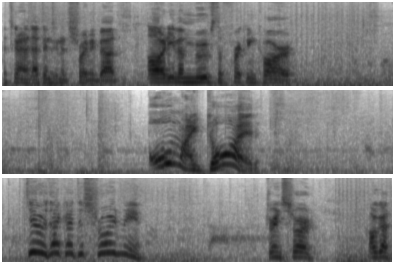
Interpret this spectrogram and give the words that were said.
It's gonna, that thing's gonna destroy me bad. Oh, it even moves the freaking car. Oh my god! Dude, that guy destroyed me! Drain shard. Oh god.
